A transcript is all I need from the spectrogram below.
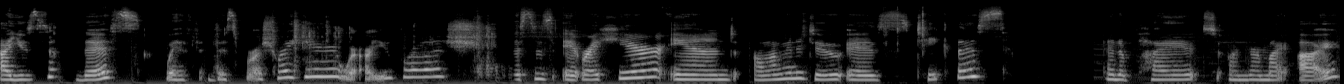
I use this with this brush right here. Where are you, brush? This is it right here. And all I'm going to do is take this and apply it under my eye.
